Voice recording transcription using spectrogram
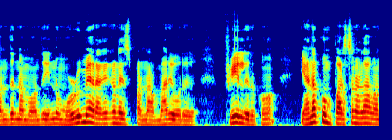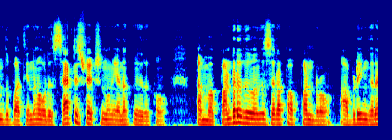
வந்து நம்ம வந்து இன்னும் முழுமையாக ரெக்கக்னைஸ் பண்ண மாதிரி ஒரு ஃபீல் இருக்கும். எனக்கும் பர்சனலாக வந்து பார்த்திங்கன்னா ஒரு சாட்டிஸ்ஃபேக்ஷனும் எனக்கும் இருக்கும். நம்ம பண்ணுறது வந்து சிறப்பாக பண்ணுறோம் அப்படிங்கிற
